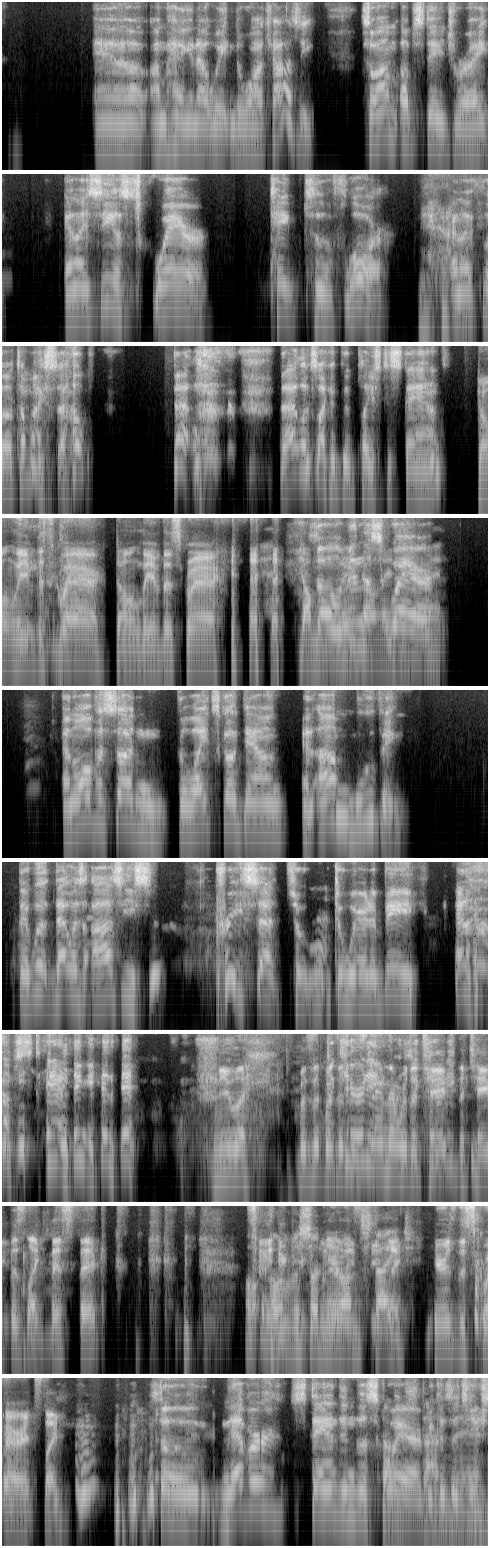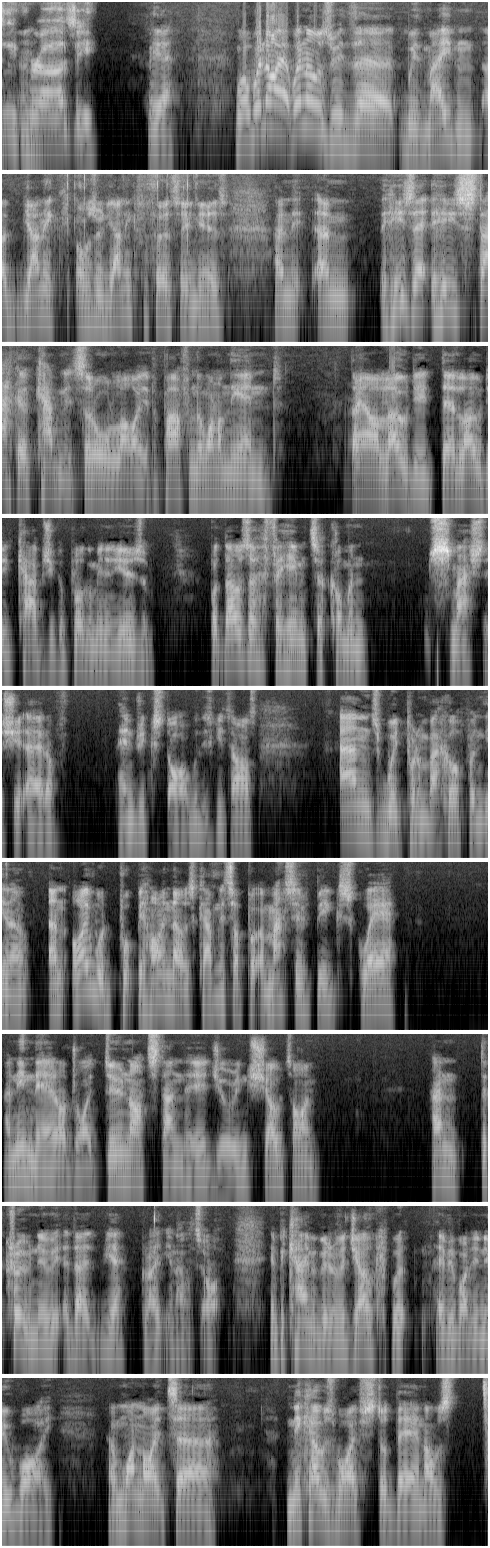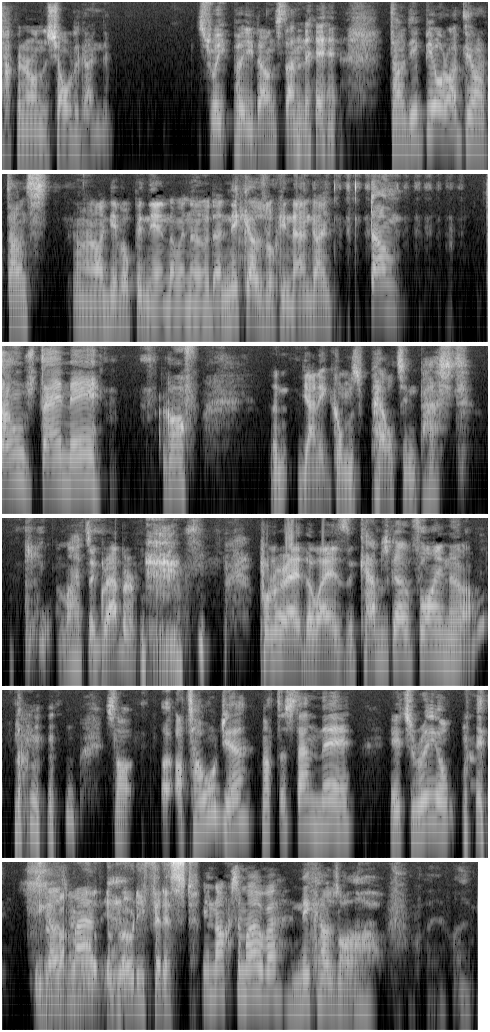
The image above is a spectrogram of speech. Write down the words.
and uh, I'm hanging out waiting to watch Ozzy. So I'm upstage right, and I see a square taped to the floor, Yeah. and I thought to myself, that that looks like a good place to stand. Don't leave the square. Don't leave the square. John So I'm in the don't square. And all of a sudden, the lights go down, and I'm moving. That was that was Ozzy's preset to to where to be, and I'm standing in it. And you like, was it was Security- it the same there where the security- tape the tape is like this thick? All, So all you of a sudden, you're on see, like, stage. here's the square. It's like So never stand in the square stand because it's there. usually for Ozzy. Yeah. Well, when I when I was with uh, with Maiden, uh, Janick, I was with Janick for thirteen years, and and his his stack of cabinets are all live, apart from the one on the end. They are loaded. They're loaded cabs. You can plug them in and use them, but those are for him to come and smash the shit out of Hendrix style with his guitars. And we'd put them back up, and you know, and I would put behind those cabinets. I'd put a massive big square and in there, I'd write, do not stand here during showtime. And the crew knew it. They, yeah, great, you know, it's all right. It became a bit of a joke, but everybody knew why. And one night, uh, Nicko's wife stood there and I was tapping her on the shoulder going, Sweet pea, don't stand there. Don't, it'd be all right, be all right, don't. And I give up in the end. I went, no. And Nicko's looking down going, don't, don't stand there. Fuck off. And Janick comes pelting past. And I have to grab her, pull her out of the way as the cabs go flying. It's like, I told you not to stand there. It's real. He goes survival mad. the roadie fittest. He knocks him over. Nicko's like, oh,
